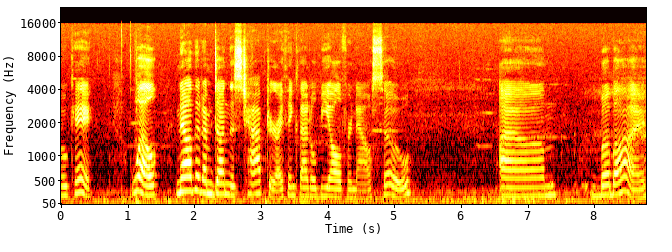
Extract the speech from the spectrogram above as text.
Okay. Well, now that I'm done this chapter, I think that'll be all for now. So, um, bye-bye.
